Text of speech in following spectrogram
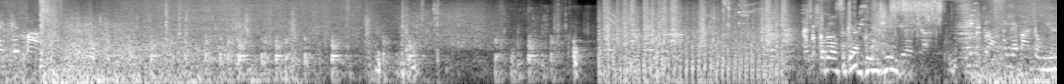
อเทมมากำลังสแกนพื้นที่มีกล่องพยาบาลตรงนี้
